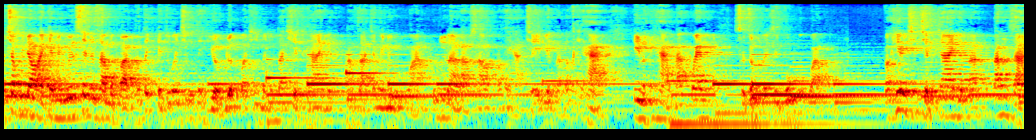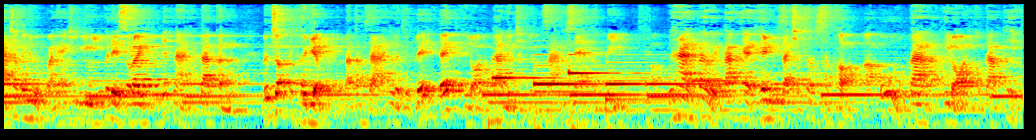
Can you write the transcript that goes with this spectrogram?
và trong video này Kevin Nguyễn sẽ đưa ra một vài phân tích để giúp anh chị có thể hiểu được quá trình mà chúng ta triển khai việc tăng giá trong menu của quán cũng như là làm sao có thể hạn chế việc là mất khách hàng khi mà khách hàng đã quen sử dụng cái dịch vụ của quán. Và khi anh chị triển khai việc là tăng giá trong menu của quán thì anh chị lưu ý vấn đề sau đây. Nhất là chúng ta cần lựa chọn cái thời điểm chúng ta tăng giá như là dịp lễ tết thì đó chúng ta điều chỉnh được giá thì sẽ hợp lý thứ hai chúng ta phải tăng thêm giá trị cho sản phẩm cũ của chúng ta khi đó thì chúng ta có thể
